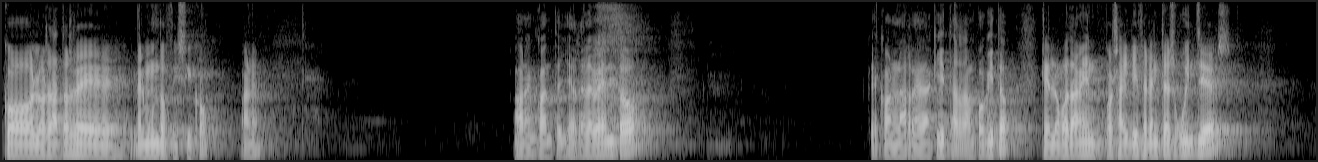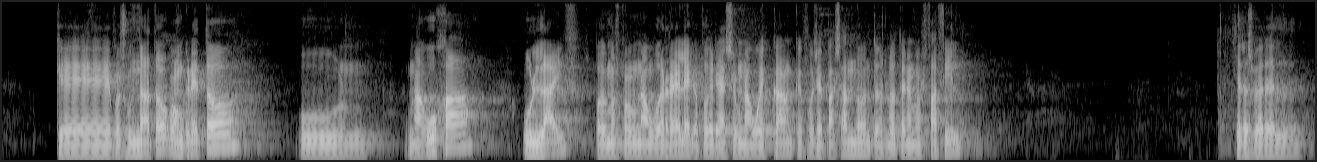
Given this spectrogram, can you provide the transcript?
con los datos del mundo físico. ¿vale? Ahora, en cuanto llegue el evento, que con la red aquí tarda un poquito. Que luego también pues hay diferentes widgets que pues un dato concreto, una aguja, un live, podemos poner una URL que podría ser una webcam que fuese pasando, entonces lo tenemos fácil. ¿Quieres ver el...?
